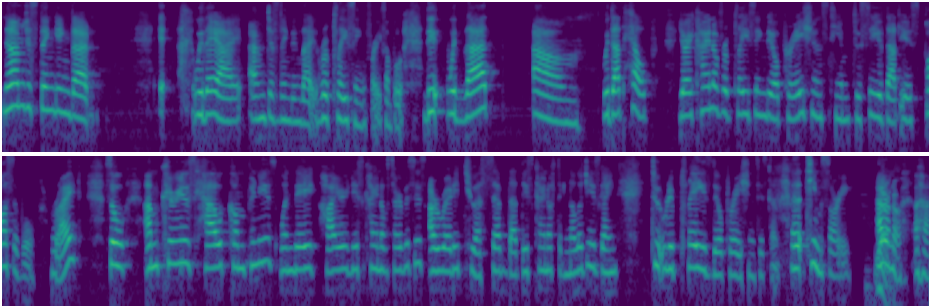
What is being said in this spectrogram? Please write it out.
No i'm just thinking that it, with ai i'm just thinking that replacing for example the with that um with that help you're kind of replacing the operations team to see if that is possible right so i'm curious how companies when they hire this kind of services are ready to accept that this kind of technology is going to replace the operation system uh, team sorry yeah. I don't know. Uh-huh.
